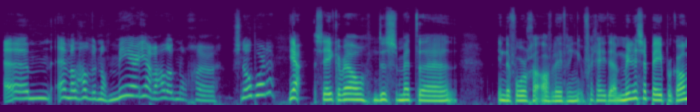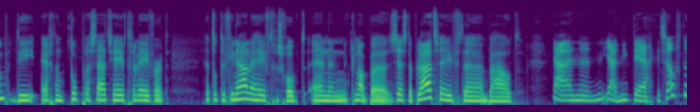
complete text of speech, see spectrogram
ehm, en wat hadden we nog meer? Ja, we hadden ook nog eh, snowboarden. Ja, zeker wel. Dus met eh, in de vorige aflevering vergeten Melissa Peperkamp, die echt een topprestatie heeft geleverd, het tot de finale heeft geschopt en een knappe zesde plaats heeft eh, behaald. Ja, en eh, ja, niet eigenlijk hetzelfde.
